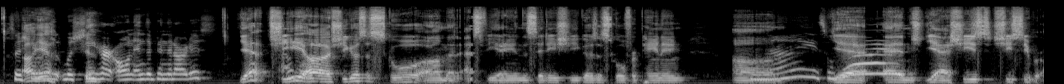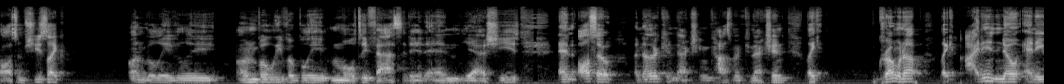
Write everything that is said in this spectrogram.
So she Oh, yeah, was, was she yeah. her own independent artist? yeah, she Okay. uh she goes to school um at SVA in the city. She goes to school for painting. Um, nice. Yeah, What? and yeah, she's she's super awesome. She's like unbelievably unbelievably multifaceted and yeah, she's and also another connection, cosmic connection. Like growing up, like I didn't know any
